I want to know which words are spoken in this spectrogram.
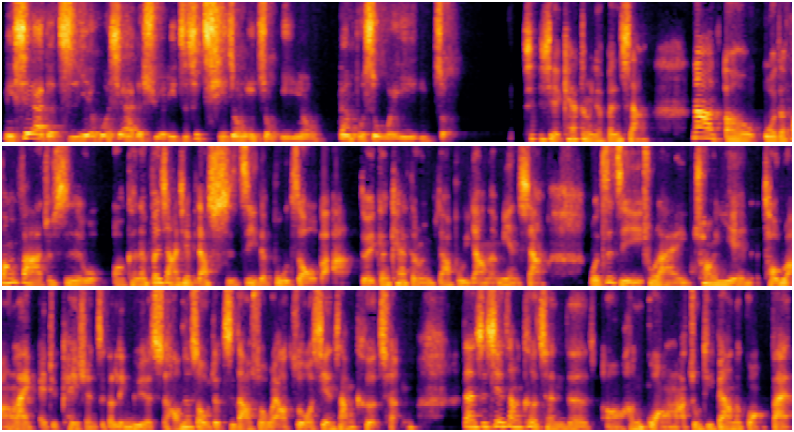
你现在的职业或现在的学历只是其中一种应用，但不是唯一一种。谢谢 Catherine 的分享。那呃，我的方法就是我我可能分享一些比较实际的步骤吧。对，跟 Catherine 比较不一样的面向。我自己出来创业，投入 online education 这个领域的时候，那时候我就知道说我要做线上课程，但是线上课程的呃很广嘛，主题非常的广泛，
